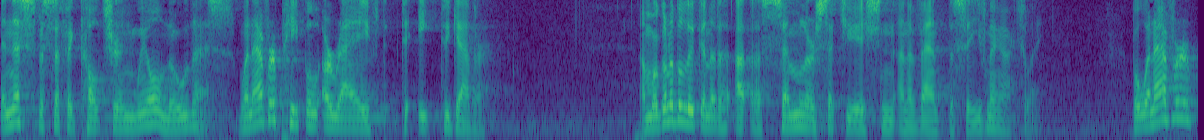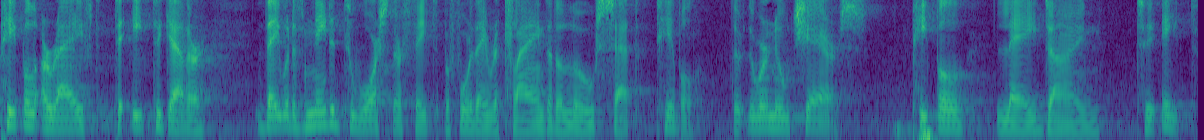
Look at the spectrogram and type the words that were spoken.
in this specific culture, and we all know this, whenever people arrived to eat together, and we're going to be looking at a, at a similar situation and event this evening, actually. But whenever people arrived to eat together, they would have needed to wash their feet before they reclined at a low set table. There, there were no chairs. People lay down to eat.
